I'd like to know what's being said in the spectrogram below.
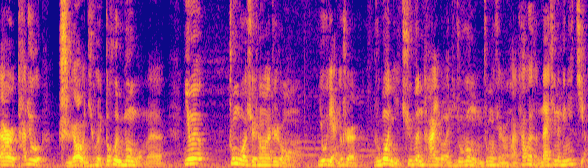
但是他就只要有机会都会问我们，因为中国学生的这种优点就是，如果你去问他一个问题，就问我们中国学生的话，他会很耐心的跟你讲，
